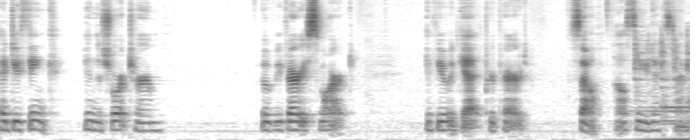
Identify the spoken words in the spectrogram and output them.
I do think in the short term, it would be very smart if you would get prepared. So I'll see you next time.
